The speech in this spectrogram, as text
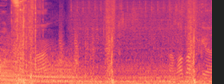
Botsun lan. Adama bak ya.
